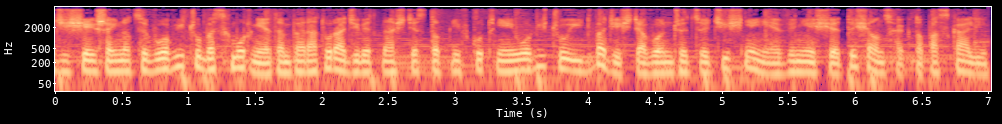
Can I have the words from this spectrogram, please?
Dzisiejszej nocy w Łowiczu bezchmurnie, temperatura 19 stopni w Kutnie i Łowiczu i 20 w Łęczycy, ciśnienie wyniesie 1000 hektopaskali.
